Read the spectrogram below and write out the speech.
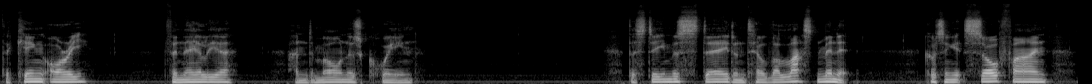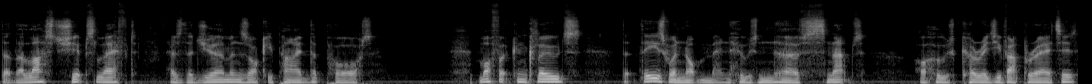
the King Orry, Fenella, and Mona's Queen. The steamers stayed until the last minute, cutting it so fine that the last ships left as the Germans occupied the port. Moffat concludes that these were not men whose nerves snapped or whose courage evaporated.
